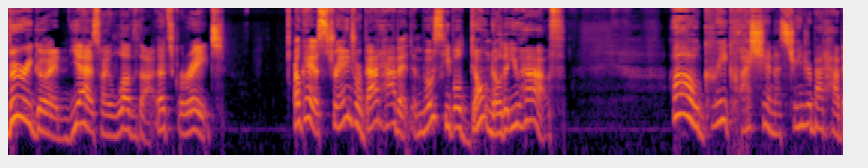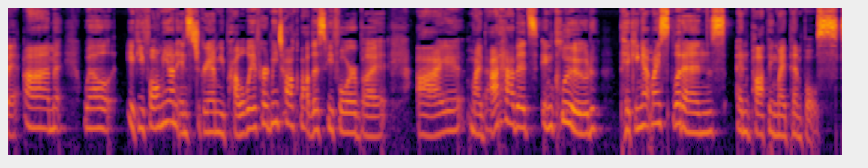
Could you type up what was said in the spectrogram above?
Very good. Yes, I love that. That's great. Okay, a strange or bad habit that most people don't know that you have. Oh, great question. A stranger bad habit. Um, well, if you follow me on Instagram, you probably have heard me talk about this before, but I my bad habits include picking at my split ends and popping my pimples.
